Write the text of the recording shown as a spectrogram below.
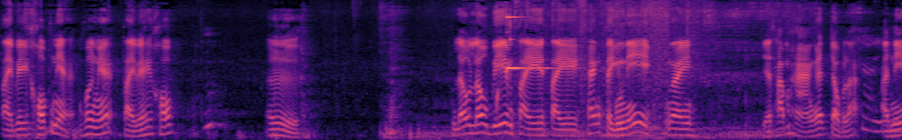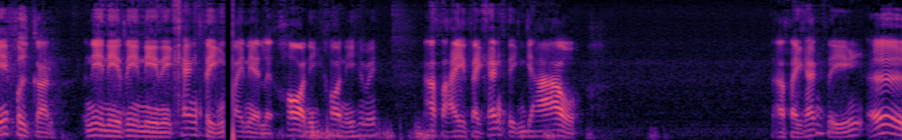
ใส่ไปครบเนี่ยพวกเนี้ยใส่ไปให้ครบ เออ แล้วแล้วบีมใส่ใส่แข้งสิงนี้อีกหน่อยเดี๋ยวทำหางกันจบละอันนี้ฝึกก่อน นี่นี่นี่นี่นี่แข้งสิงไปเนี่ยเหลือข้อนี้ข้อนี้ใช่ไหมอะใส่ใส่แข้งสิงยาวอะใส่แข้งสิง เออ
